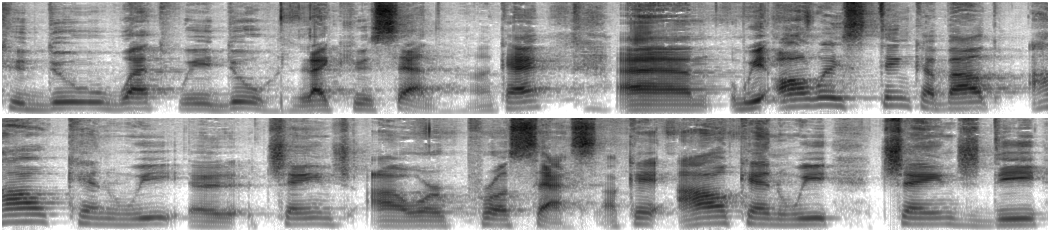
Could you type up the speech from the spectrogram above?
To do what we do like you said okay? Um, we always think about how can we uh, change our process okay? How can we change the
